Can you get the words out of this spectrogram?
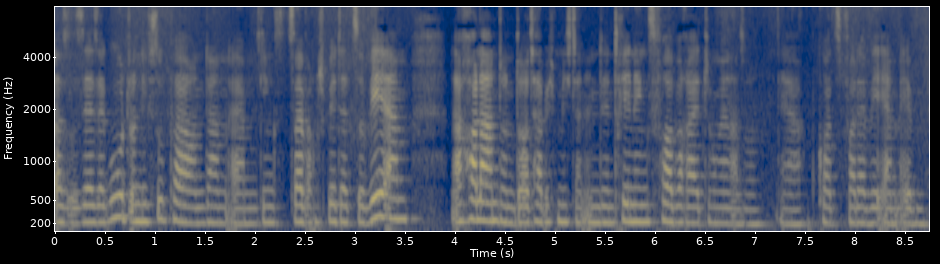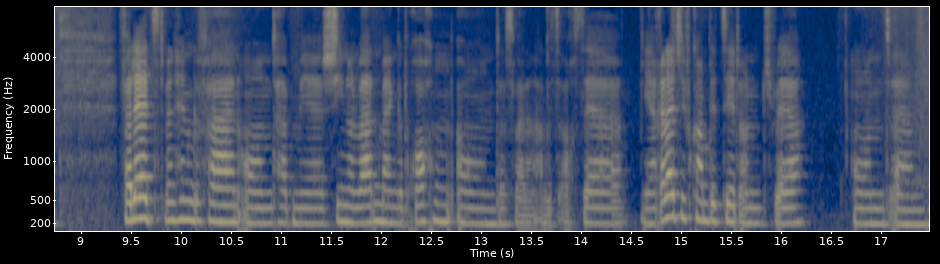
also sehr, sehr gut und lief super. Und dann ähm, ging es zwei Wochen später zur WM nach Holland und dort habe ich mich dann in den Trainingsvorbereitungen, also ja, kurz vor der WM eben, verletzt, bin hingefallen und habe mir Schien- und Wadenbein gebrochen. Und das war dann alles auch sehr, ja, relativ kompliziert und schwer. Und ähm,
